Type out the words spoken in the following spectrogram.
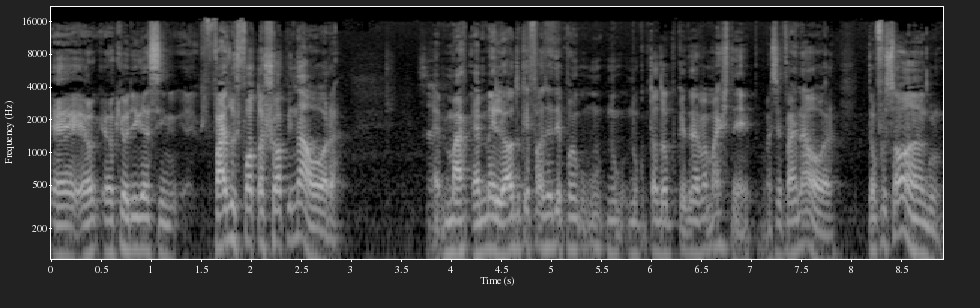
é, é, é, o que eu digo assim, faz o Photoshop na hora. É, é, melhor do que fazer depois no, no, no, computador, porque leva mais tempo. Mas você faz na hora. Então foi só ângulo.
